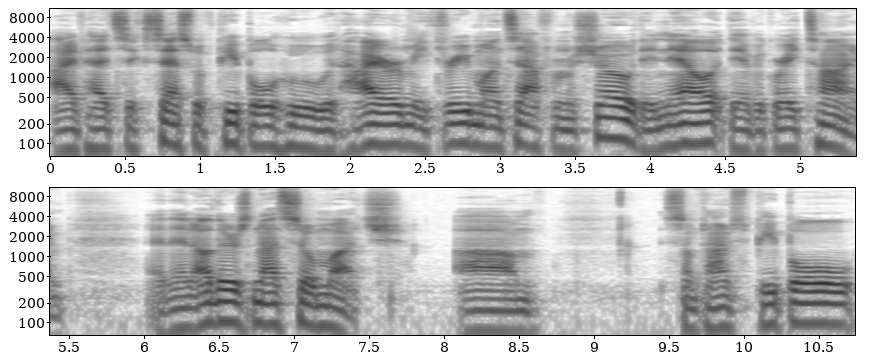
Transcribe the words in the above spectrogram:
I've had success with people who would hire me three months out from a show. They nail it. They have a great time. And then others, not so much. Um, sometimes people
